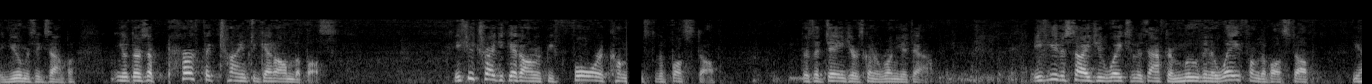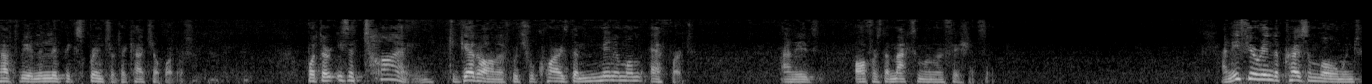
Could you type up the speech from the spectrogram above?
a humorous example, you know, there's a perfect time to get on the bus. If you try to get on it before it comes to the bus stop, there's a danger it's going to run you down. If you decide you'll wait till it's after moving away from the bus stop, you have to be an Olympic sprinter to catch up with it. But there is a time to get on it which requires the minimum effort and it offers the maximum efficiency. And if you're in the present moment,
